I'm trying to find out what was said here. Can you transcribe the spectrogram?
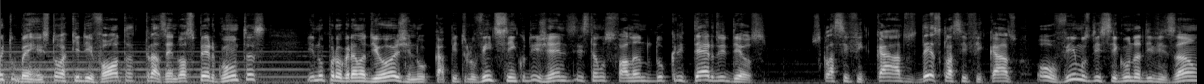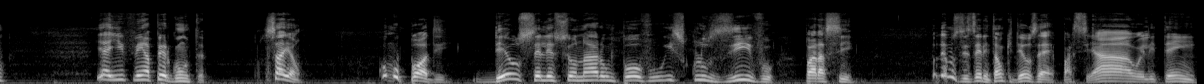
Muito bem, estou aqui de volta trazendo as perguntas e no programa de hoje, no capítulo 25 de Gênesis, estamos falando do critério de Deus. Os classificados, desclassificados, ouvimos de segunda divisão. E aí vem a pergunta: Saião, como pode Deus selecionar um povo exclusivo para si? Podemos dizer então que Deus é parcial, ele tem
